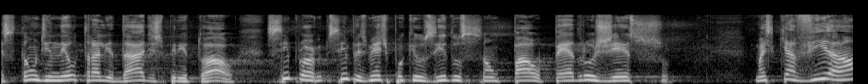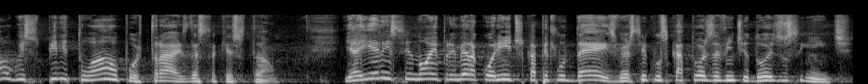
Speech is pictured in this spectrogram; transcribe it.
questão de neutralidade espiritual, simplesmente porque os ídolos são pau, pedra ou gesso mas que havia algo espiritual por trás dessa questão. E aí ele ensinou em 1 Coríntios capítulo 10, versículos 14 a 22 o seguinte:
